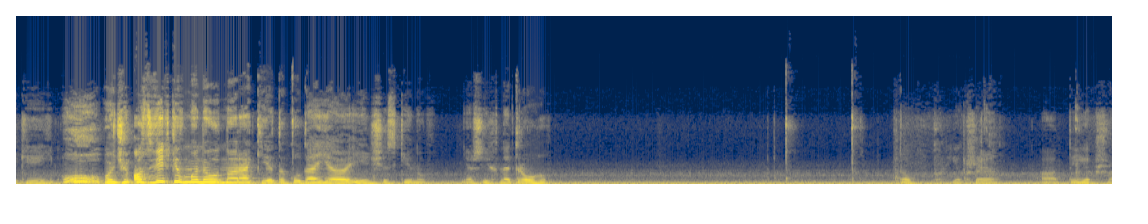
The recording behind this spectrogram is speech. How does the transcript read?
тільки. О, а, звідки в мене одна ракета? Куди я інші скинув? Я ж їх не трогав. Так, якщо. А, ти якщо.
